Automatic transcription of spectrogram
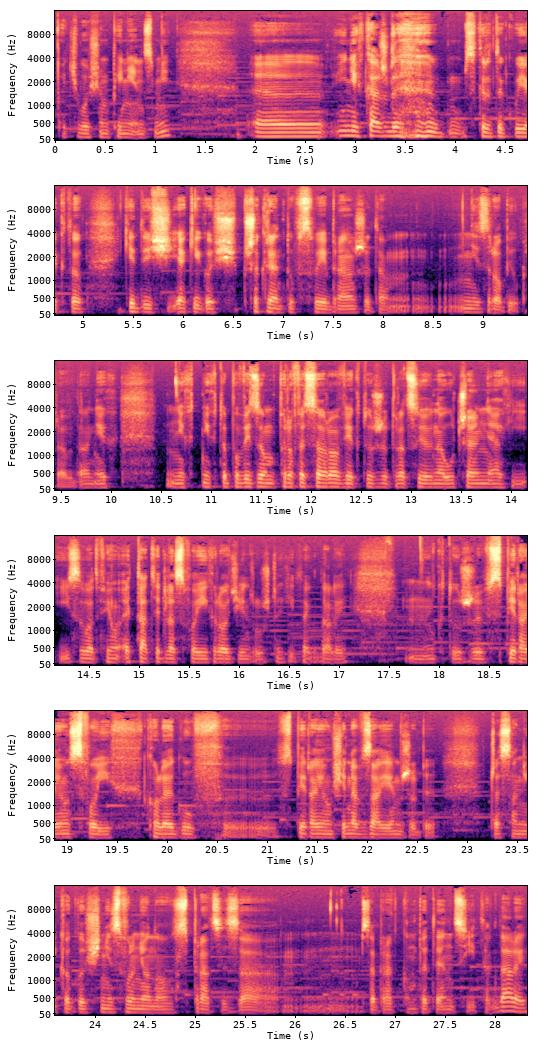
płaciło się pieniędzmi. E, I niech każdy skrytykuje, kto kiedyś jakiegoś przekrętu w swojej branży tam nie zrobił, prawda? Niech, niech, niech to powiedzą profesorowie, którzy pracują na uczelniach i, i załatwiają etaty dla swoich rodzin różnych i tak dalej, mm, którzy wspierają swoich kolegów, y, wspierają się nawzajem, żeby czasami kogoś nie zwolniono z pracy za, mm, za brak kompetencji i tak dalej.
